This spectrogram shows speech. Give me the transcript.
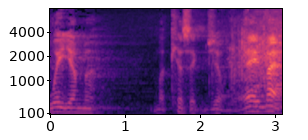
William McKissick Jr. Amen.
